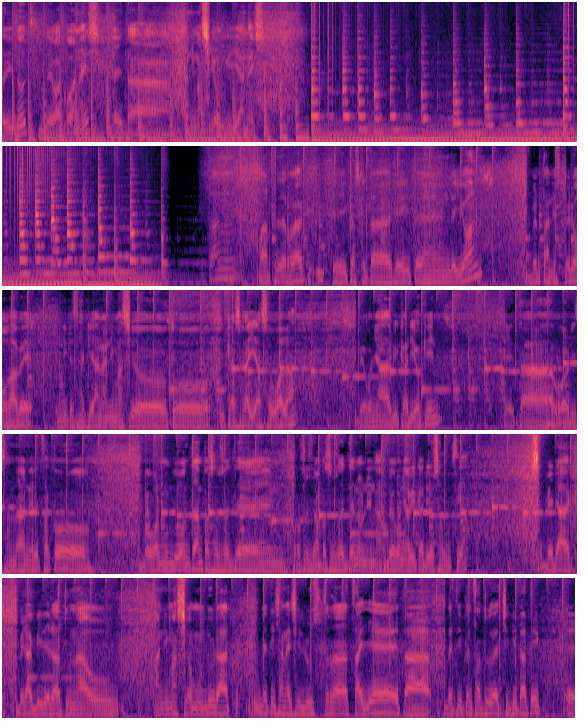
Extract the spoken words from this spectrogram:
urte ditut, debakoa naiz, eta animazio gilea naiz. Izan, ba, arte derrak e, ikasketak egiten lehioan, bertan espero gabe nik ezakian animazioko ikasgaia zeuala, begonia bikariokin, eta hori izan da niretzako begoan mundu hontan pasau zaiten, profesioan pasau zaiten onena, begonia bikario ezagutzia. Ze berak, berak bideratu nau animazio mundurat, beti izan naiz ilustratzaile eta beti pentsatu dut txikitatik e,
